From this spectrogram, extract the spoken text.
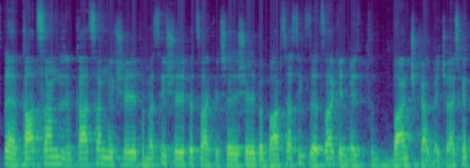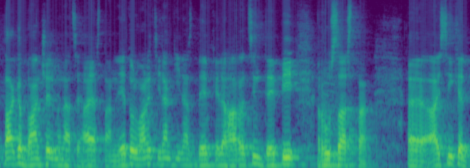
կացան կացան մեկ շերեփը մսին շերեփը ծակեց շերեփը բարձրացիկ ծակեր մեծ բան չկար մեջ այսինքն տակը բան չէր մնացել Հայաստանի հետո որից իրանք իրենց դեմքերը հառեցին դեպի Ռուսաստան այսինքն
